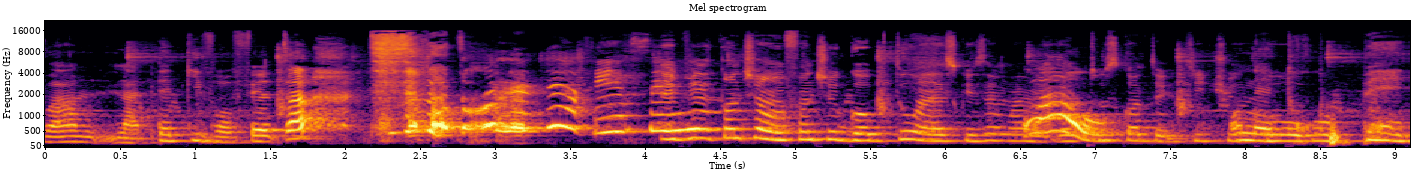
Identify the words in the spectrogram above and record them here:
voir la tête qu'ils vont faire. Ça, ça va trop les faire Et puis quand tu es enfant, tu gobes tout, hein, excusez-moi. Tout ce qu'on te dit, tu On est trop bête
